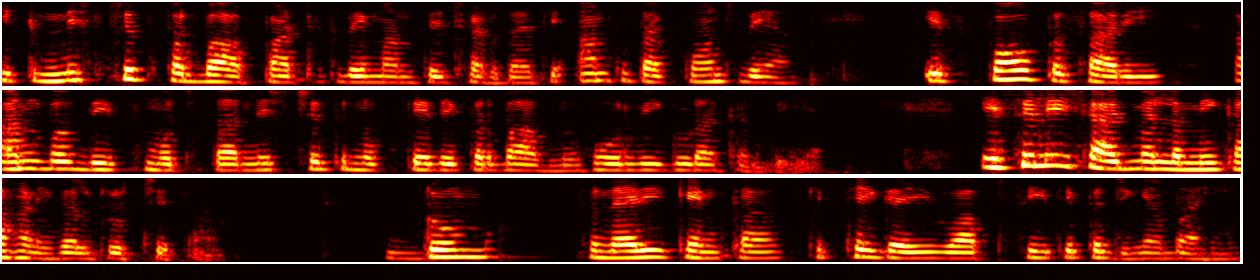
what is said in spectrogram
ਇੱਕ ਨਿਸ਼ਚਿਤ ਪ੍ਰਭਾਵ ਪਾਠਕ ਦੇ ਮਨ ਤੇ ਛੱਡਦਾ ਹੈ ਤੇ ਅੰਤ ਤੱਕ ਪਹੁੰਚਦਿਆਂ ਇਸ ਪਉ ਪਸਾਰੀ ਅਨੁਭਵ ਦੀ ਸਮੁੱਚਤਾ ਨਿਸ਼ਚਿਤ ਨੁਕਤੇ ਦੇ ਪ੍ਰਭਾਵ ਨੂੰ ਹੋਰ ਵੀ ਗੂੜਾ ਕਰਦੀ ਹੈ। ਇਸੇ ਲਈ ਸ਼ਾਇਦ ਮੈਂ ਲੰਮੀ ਕਹਾਣੀ ਵੱਲ ਰੁਚਿਤ ਹਾਂ। ਡੁੰਮ, ਸੁਨਹਿਰੀ ਕਿਣਕਾ, ਕਿੱਥੇ ਗਏ, ਵਾਪਸੀ ਤੇ ਭੱਜੀਆਂ ਬਾਹੀਂ।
